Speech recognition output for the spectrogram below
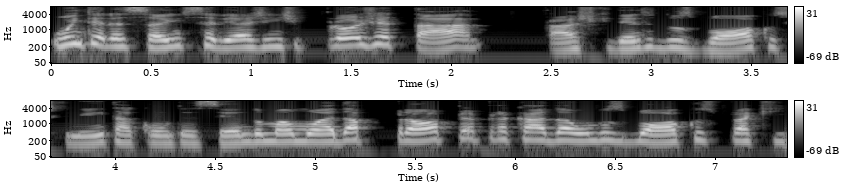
O interessante seria a gente projetar, acho que dentro dos blocos, que nem está acontecendo, uma moeda própria para cada um dos blocos, para que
